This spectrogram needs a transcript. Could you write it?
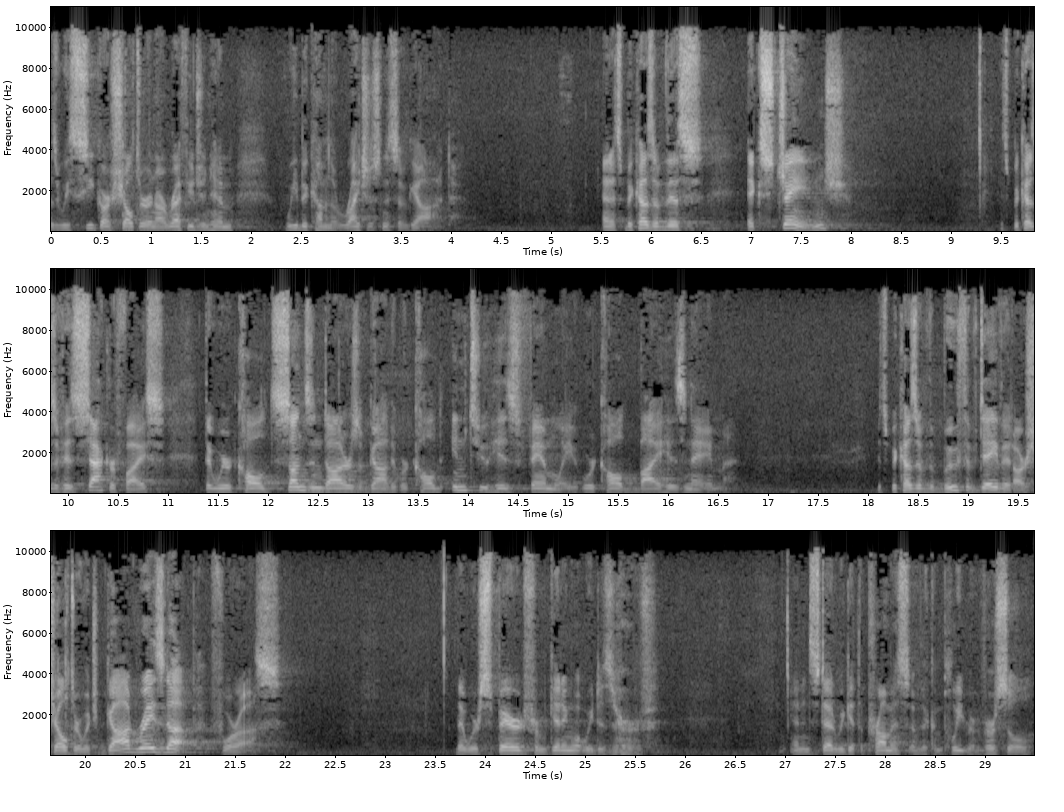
as we seek our shelter and our refuge in Him, we become the righteousness of God. And it's because of this exchange, it's because of his sacrifice that we're called sons and daughters of God, that we're called into his family, we're called by his name. It's because of the booth of David, our shelter, which God raised up for us, that we're spared from getting what we deserve. And instead, we get the promise of the complete reversal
